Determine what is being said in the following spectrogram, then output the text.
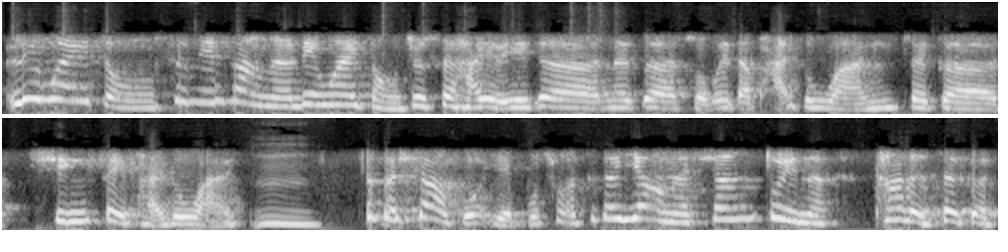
另外一种市面上呢，另外一种就是还有一个那个所谓的排毒丸，这个心肺排毒丸，嗯这个效果也不错。这个药呢，相对呢，它的这个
